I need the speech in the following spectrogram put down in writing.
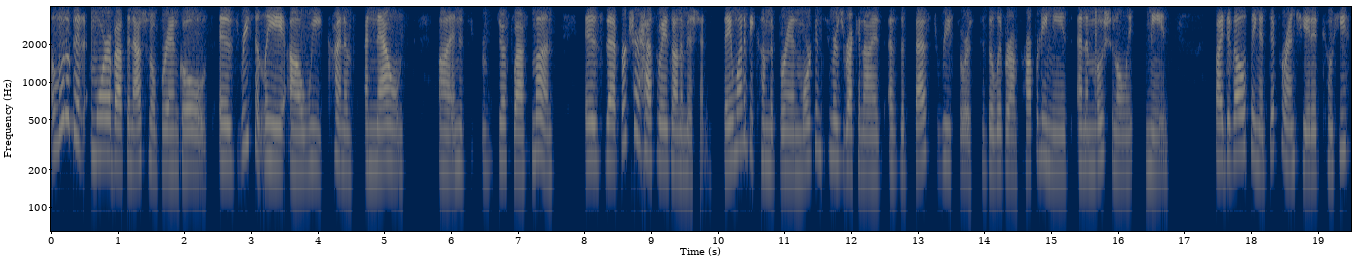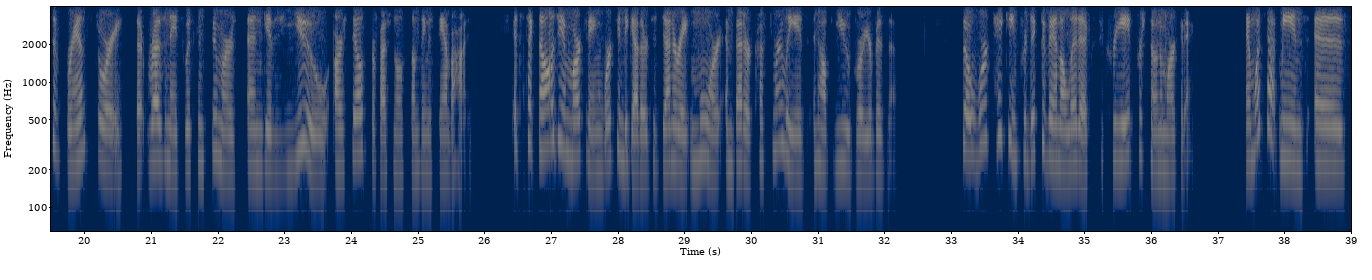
A little bit more about the national brand goals is recently uh, we kind of announced, uh, and it's just last month, is that Berkshire Hathaway is on a mission. They want to become the brand more consumers recognize as the best resource to deliver on property needs and emotional needs by developing a differentiated, cohesive brand story that resonates with consumers and gives you, our sales professionals, something to stand behind. It's technology and marketing working together to generate more and better customer leads and help you grow your business. So we're taking predictive analytics to create persona marketing. And what that means is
